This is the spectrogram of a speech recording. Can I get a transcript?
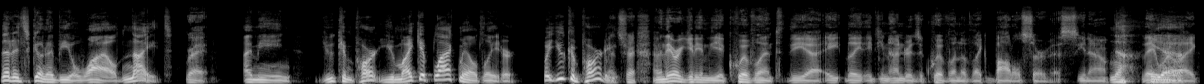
that it's going to be a wild night. Right. I mean, you can part, you might get blackmailed later, but you could party. That's right. I mean, they were getting the equivalent, the uh, eight, late 1800s equivalent of like bottle service, you know? No, they yeah. were like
